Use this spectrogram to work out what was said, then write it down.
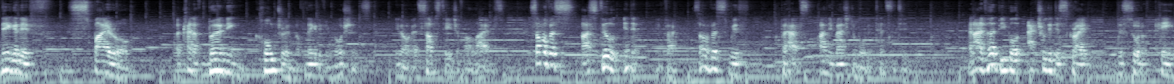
negative spiral, a kind of burning cauldron of negative emotions, you know, at some stage of our lives. Some of us are still in it, in fact, some of us with perhaps unimaginable intensity. And I've heard people actually describe this sort of pain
